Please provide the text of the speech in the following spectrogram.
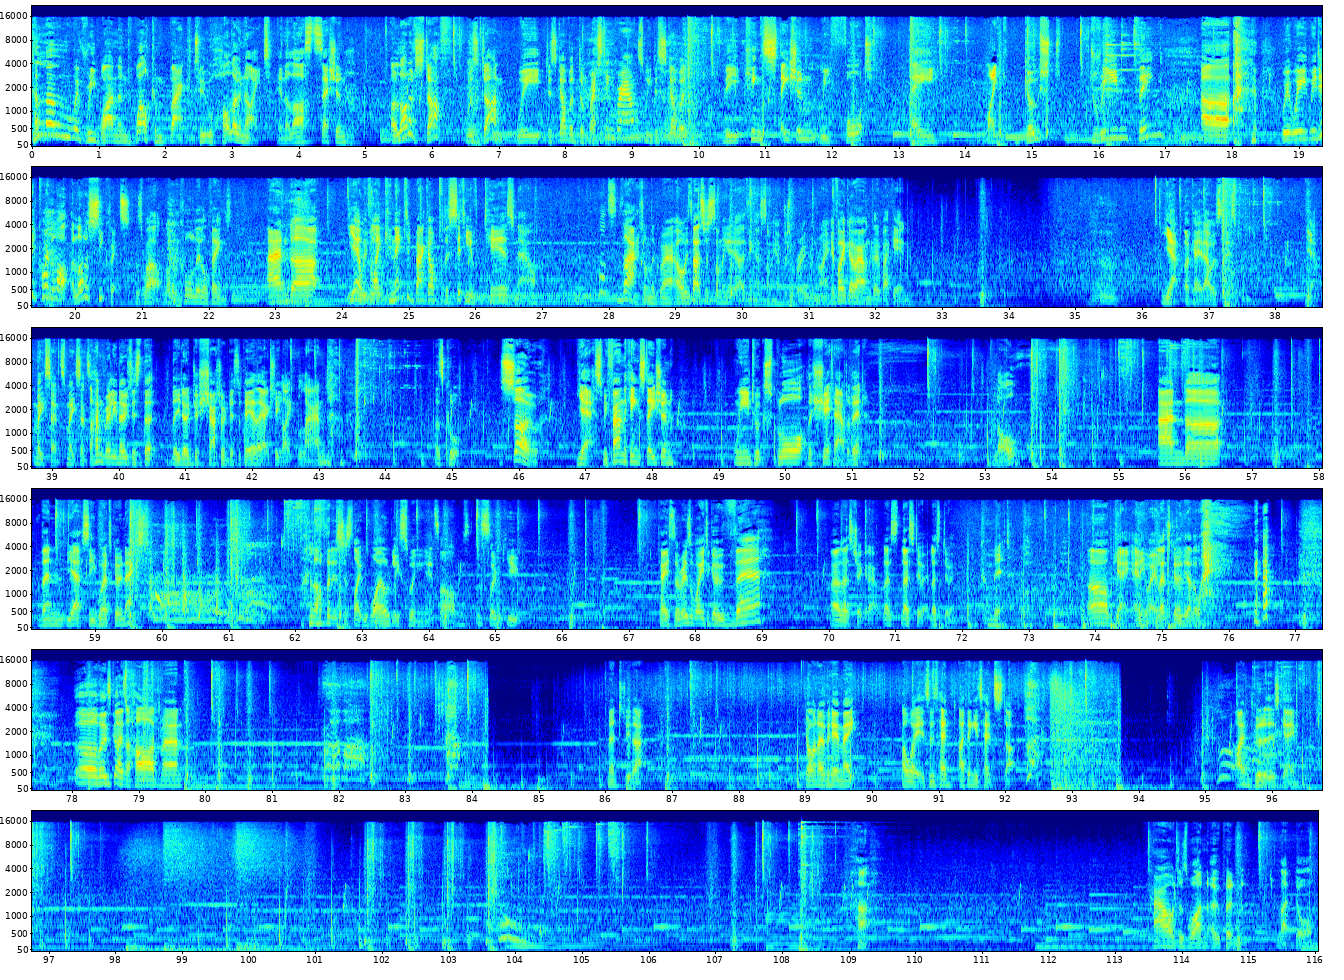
Hello everyone and welcome back to Hollow Knight. In the last session, a lot of stuff was done. We discovered the resting grounds, we discovered the King's Station, we fought a, like, ghost dream thing. Uh, we, we, we did quite a lot. A lot of secrets as well. A lot of cool little things. And, uh, yeah, we've, like, connected back up to the City of Tears now. What's that on the ground? Oh, is that just something... I think that's something I've just broken, right? If I go out and go back in... Yeah, okay, that was this. Yeah, makes sense, makes sense. I hadn't really noticed that they don't just shatter and disappear. They actually, like, land. that's cool. So, yes, we found the King's Station. We need to explore the shit out of it. Lol. And, uh then, yeah, see where to go next. I love that it's just, like, wildly swinging its arms. It's so cute. Okay, so there is a way to go there. Uh, let's check it out. Let's let's do it. Let's do it. Commit. Okay, anyway, let's go the other way. oh, those guys are hard, man. Meant to do that. Go on over here, mate. Oh, wait, is his head... I think his head's stuck. I'm good at this game. Huh. How does one open that door?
